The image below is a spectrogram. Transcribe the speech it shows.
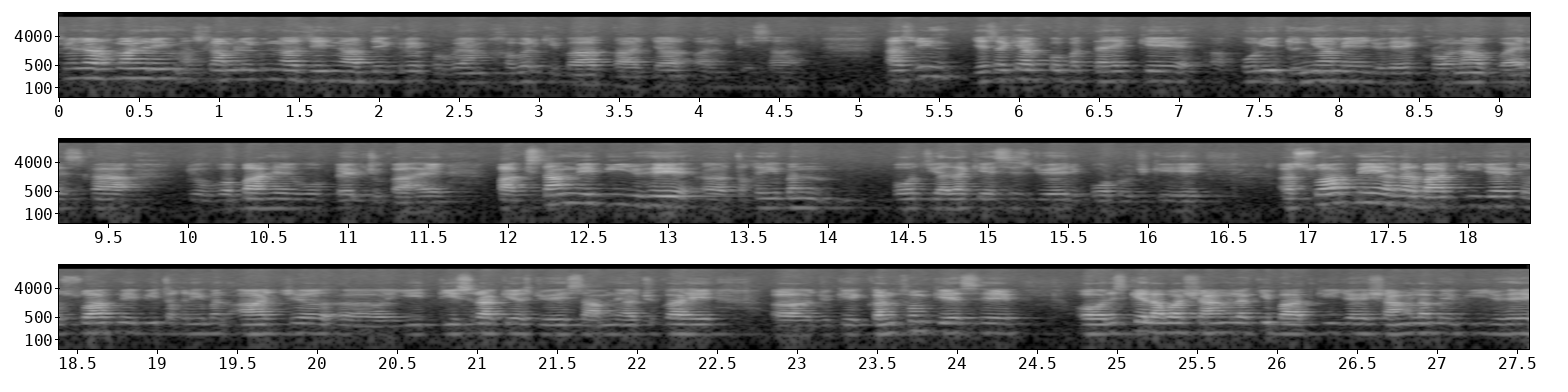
बसमीम अल्लाम नाजरीन, आप देख रहे हैं प्रोग्राम ख़बर की बात ताज़ा आलम के साथ। नाजरीन, जैसा कि आपको पता है कि पूरी दुनिया में जो है कोरोना वायरस का जो वबा है, वो फैल चुका है। पाकिस्तान में भी जो है तकरीबन बहुत ज़्यादा केसेस जो है रिपोर्ट हो चुके हैं। स्वात में अगर बात की जाए तो स्वात में भी तकरीबन आज ये तीसरा केस जो है सामने आ चुका है। जो कि कन्फर्म केस है। और इसके अलावा शांगला की बात की जाए शांगला में भी जो है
